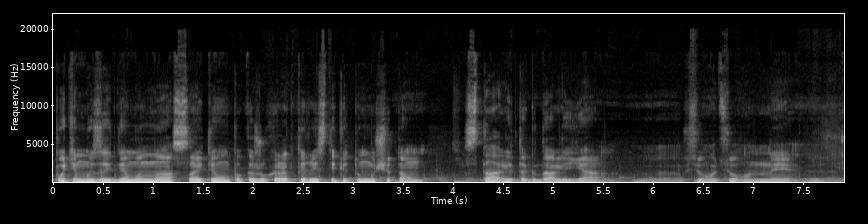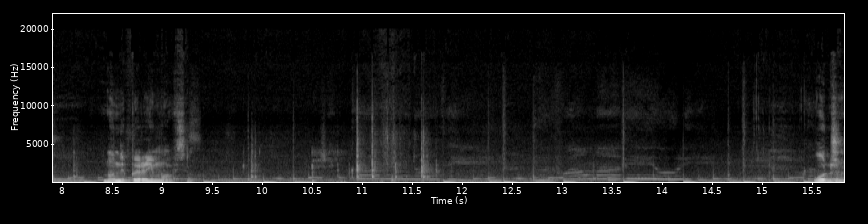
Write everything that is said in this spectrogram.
Потім ми зайдемо на сайт, я вам покажу характеристики, тому що там сталь і так далі. Я е, всього цього не, е, ну, не переймався. Отже,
